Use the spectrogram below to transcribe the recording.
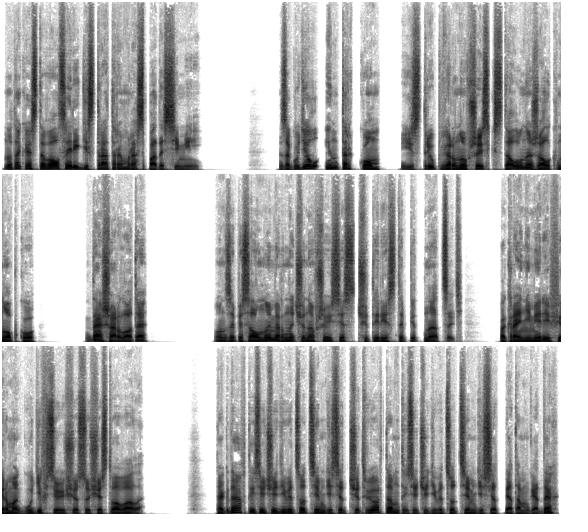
но так и оставался регистратором распада семей. Загудел интерком, и Стрюп, вернувшись к столу, нажал кнопку. «Да, Шарлотта». Он записал номер, начинавшийся с 415. По крайней мере, фирма Гуди все еще существовала. Тогда, в 1974-1975 годах,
